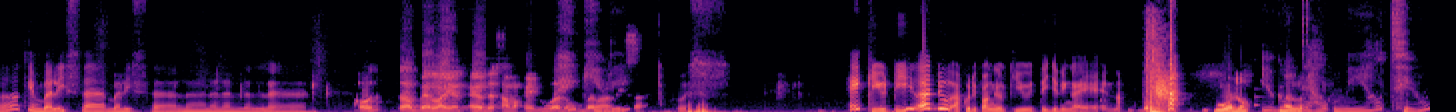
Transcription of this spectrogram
Oke, Mbak Lisa, Mbak La la la la la. Oh, udah sampai Lion eh udah sama kayak gua dong, Hey. Lisa. Wes. Hey cutie, aduh aku dipanggil cutie jadi nggak enak. Gua dong. You're going to help me out too?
